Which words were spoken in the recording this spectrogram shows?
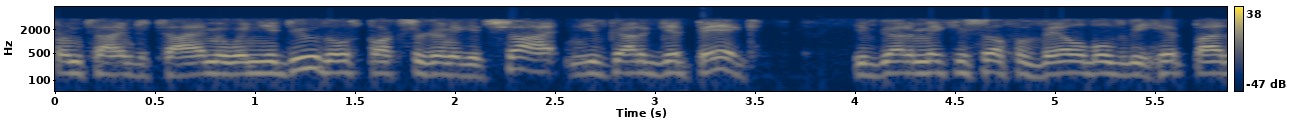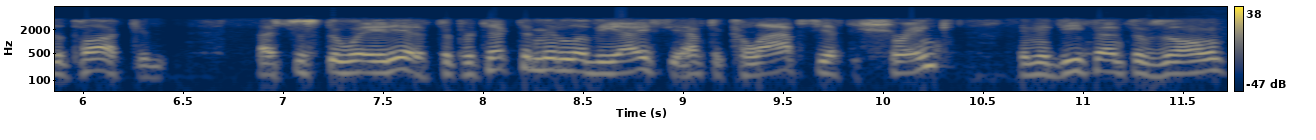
from time to time. And when you do, those pucks are going to get shot, and you've got to get big. You've got to make yourself available to be hit by the puck. And that's just the way it is. To protect the middle of the ice, you have to collapse, you have to shrink in the defensive zone.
